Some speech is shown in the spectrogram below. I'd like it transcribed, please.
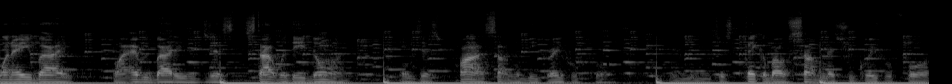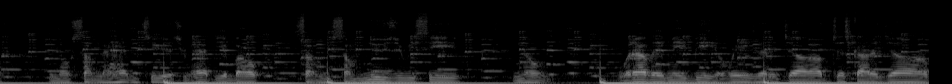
Want everybody, want everybody to just stop what they're doing and just find something to be grateful for. You know I mean? Just think about something that you're grateful for. You know, something that happened to you that you're happy about. Something, some news you received. You know, whatever it may be. A raise at a job, just got a job.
